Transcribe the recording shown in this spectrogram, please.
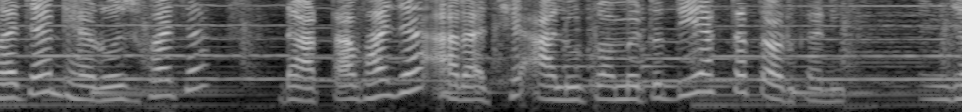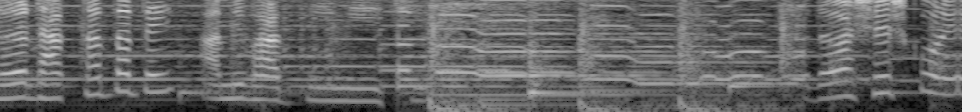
ভাজা, ঢেঁড়স ভাজা, ডাটা ভাজা আর আছে আলু টমেটো দিয়ে একটা তরকারি। ঝরা ঢাকনাটাতে আমি ভাত নিয়ে নিয়েছি। খাওয়া দাওয়া শেষ করে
